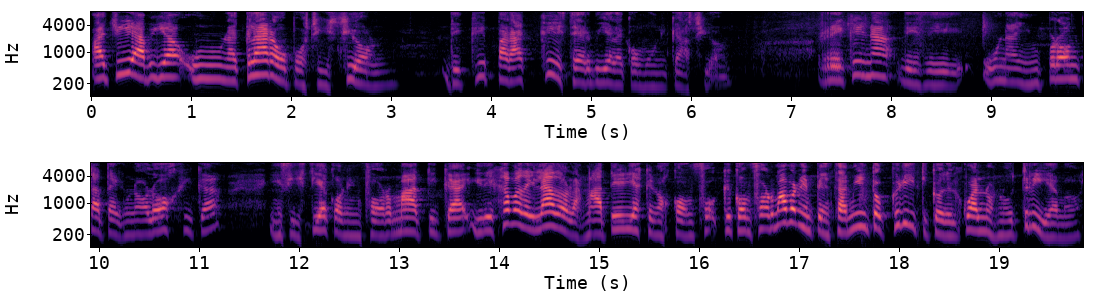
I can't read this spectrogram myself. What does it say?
Allí había una clara oposición de qué, para qué servía la comunicación. Requena, desde una impronta tecnológica, insistía con informática y dejaba de lado las materias que, nos que conformaban el pensamiento crítico del cual nos nutríamos.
